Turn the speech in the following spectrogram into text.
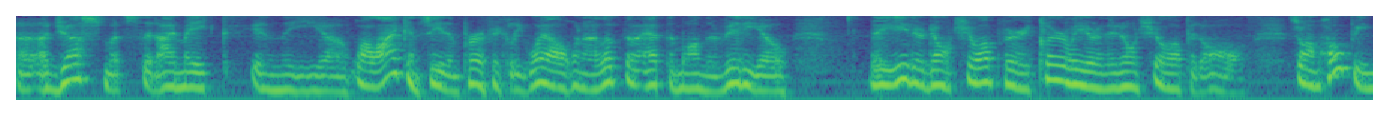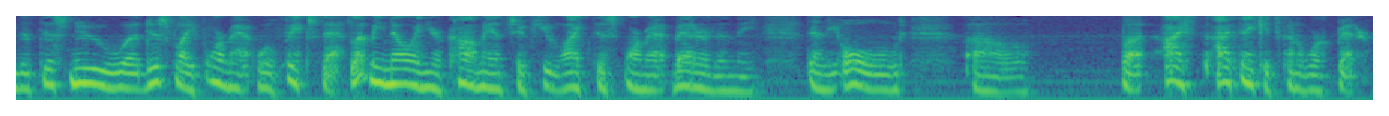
uh, adjustments that I make in the, uh, while I can see them perfectly well, when I look at them on the video, they either don't show up very clearly or they don't show up at all. So I'm hoping that this new uh, display format will fix that. Let me know in your comments if you like this format better than the than the old uh, but I, I think it's going to work better.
